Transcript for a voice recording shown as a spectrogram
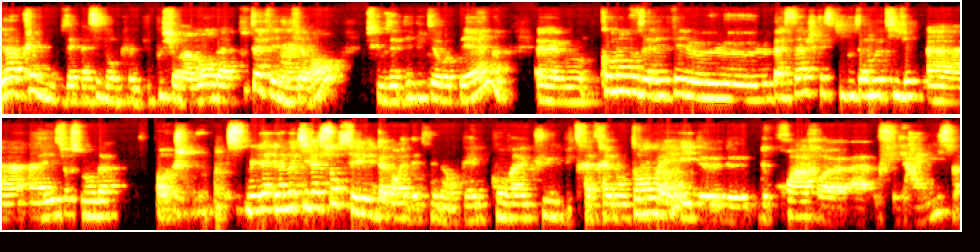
là, après, vous, êtes passé donc du coup sur un mandat tout à fait différent. puisque vous êtes députée européenne. comment vous avez fait le, passage? Qu'est-ce qui vous a motivé à aller sur ce mandat? Mais la, motivation, c'est d'abord d'être une européenne convaincue depuis très très longtemps et, de, croire euh, au fédéralisme.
